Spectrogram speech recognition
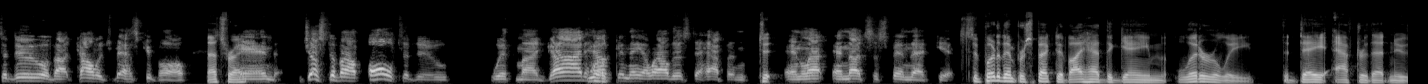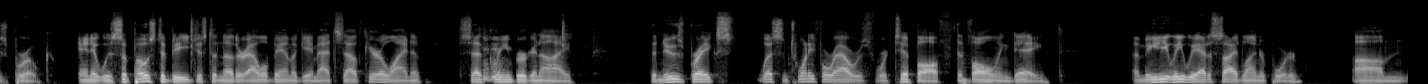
to do about college basketball That's right. and just about all to do with my God, how can they allow this to happen To- and let and not suspend that kid? to put it in perspective, I had the game literally the day after that news broke. And it was supposed to be just another Alabama game at South Carolina, Seth Mhm. Greenberg and I. The news breaks less than 24 hours before tip off the following day. Immediately, we had a sideline reporter. Um,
